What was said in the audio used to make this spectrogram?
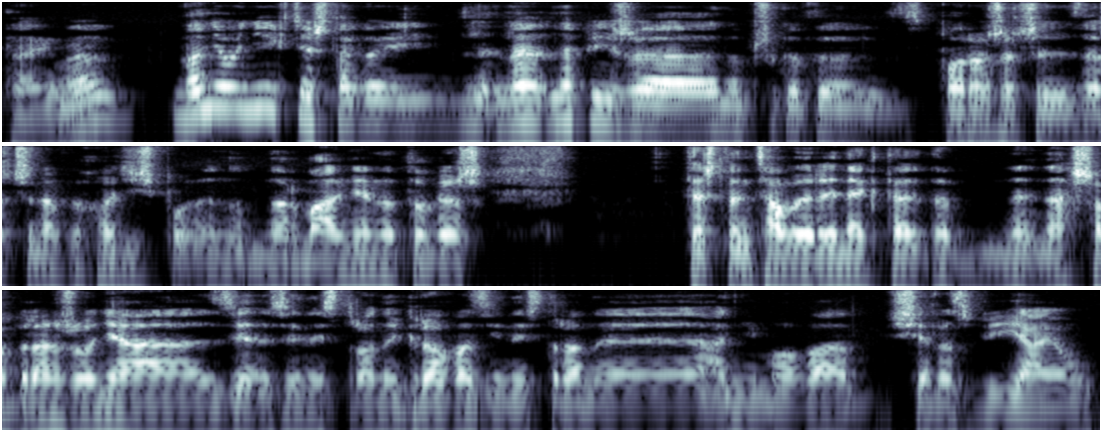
Tak, no, no nie unikniesz tego i le, lepiej, że na przykład e, sporo rzeczy zaczyna wychodzić po, no, normalnie, no to wiesz, też ten cały rynek, ta, ta nasza branżonia z, z jednej strony growa, z jednej strony animowa się rozwijają.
